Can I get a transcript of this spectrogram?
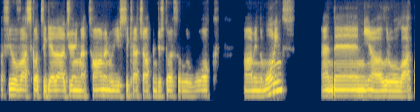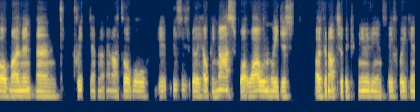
a few of us got together during that time, and we used to catch up and just go for a little walk um, in the mornings, and then you know a little light bulb moment, and clicked and, and I thought, well, this is really helping us. Why, why wouldn't we just open up to the community and see if we can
